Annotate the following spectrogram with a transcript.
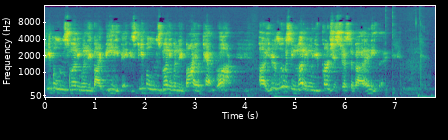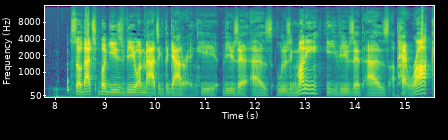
People lose money when they buy Beanie Babies. People lose money when they buy a pet rock uh, you're losing money when you purchase just about anything. So that's Boogie's view on Magic the Gathering. He views it as losing money, he views it as a pet rock,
